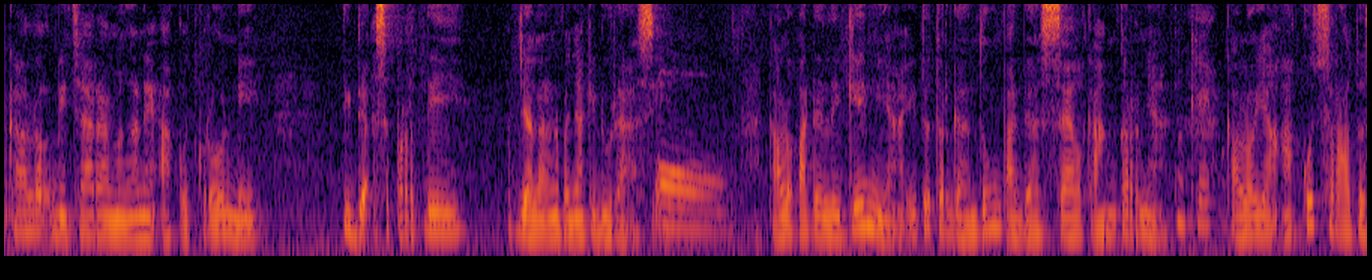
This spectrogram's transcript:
Kalau bicara mengenai akut kronik, tidak seperti perjalanan penyakit durasi. Oh. Kalau pada leukemia itu tergantung pada sel kankernya. Okay. Kalau yang akut 100%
